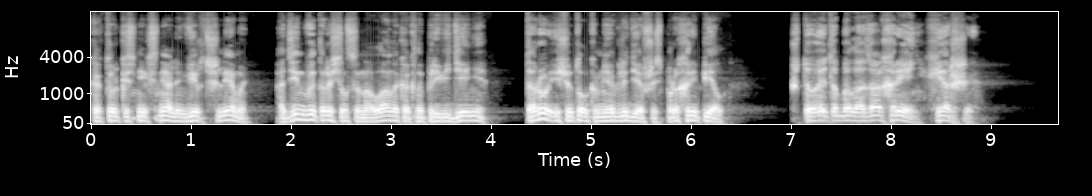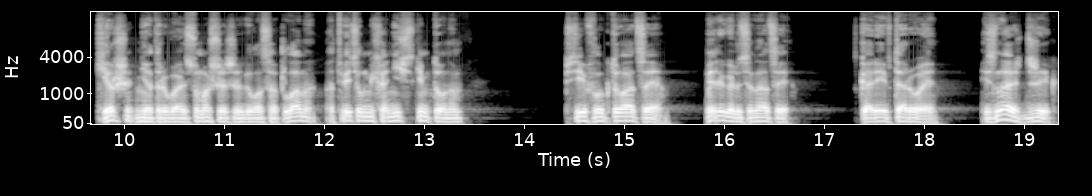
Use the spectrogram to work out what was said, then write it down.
как только с них сняли вирт-шлемы, один вытаращился на Лана, как на привидение, второй, еще толком не оглядевшись, прохрипел. «Что это была за хрень, Херши?» Херша, не отрывая сумасшедший голос от Лана, ответил механическим тоном. «Пси-флуктуация. Или галлюцинации. Скорее второе. И знаешь, Джик,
